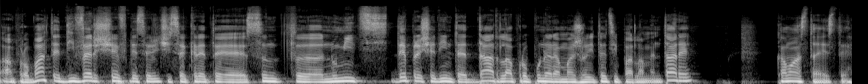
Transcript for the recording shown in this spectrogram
aprobate. Diversi șefi de servicii secrete sunt uh, numiți de președinte, dar la propunerea majorității parlamentare. Cam asta este.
